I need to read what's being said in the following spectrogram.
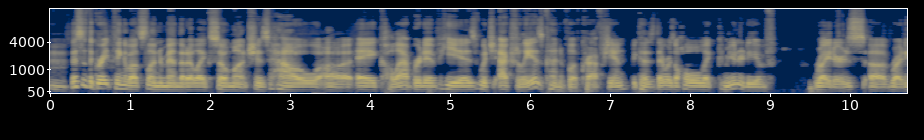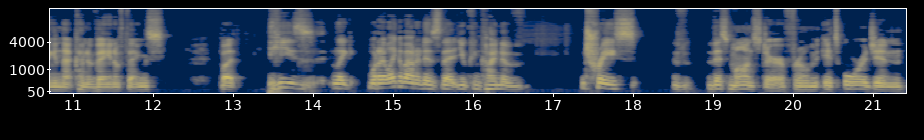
Hmm. This is the great thing about Slenderman that I like so much is how uh, a collaborative he is, which actually is kind of Lovecraftian because there was a whole like community of writers uh, writing in that kind of vein of things. But he's like what I like about it is that you can kind of trace th- this monster from its origin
